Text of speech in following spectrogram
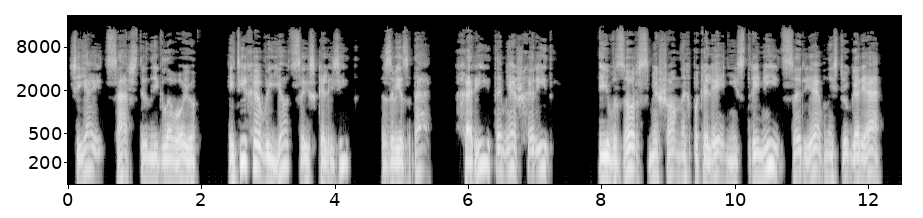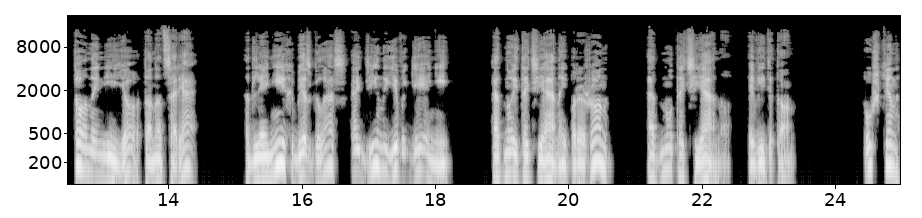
сияет царственной главою, и тихо вьется и скользит звезда Харита меж Харит, и взор смешенных поколений стремится ревностью горя то на нее, то на царя. Для них без глаз один Евгений, одной Татьяной поражен, одну Татьяну видит он. Пушкин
